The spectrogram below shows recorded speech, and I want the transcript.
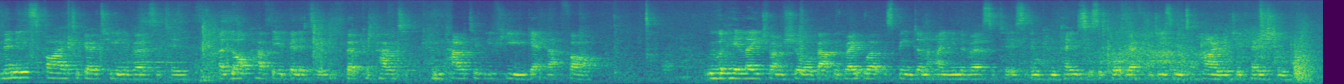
Many aspire to go to university, a lot have the ability, but comparatively few get that far. We will hear later, I'm sure, about the great work that's been done at our universities and campaigns to support refugees into higher education.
